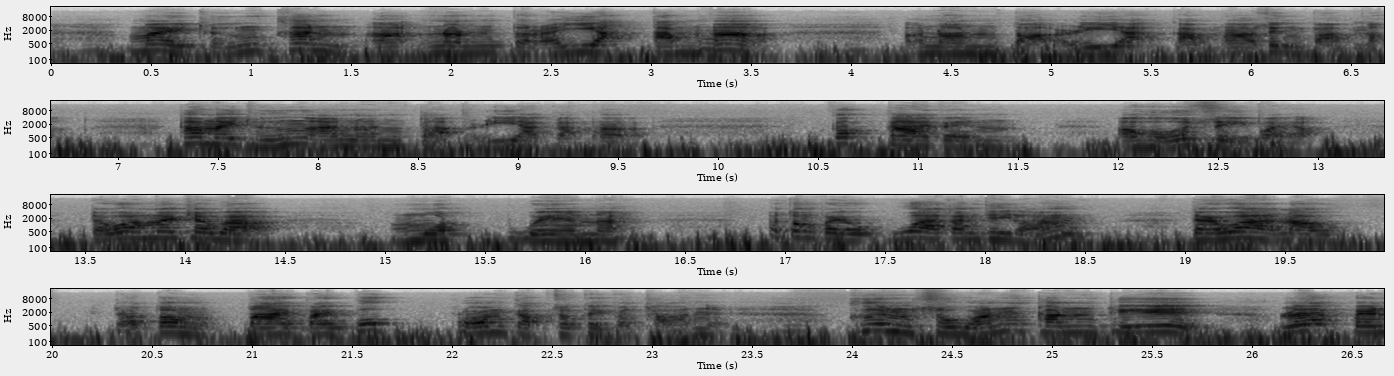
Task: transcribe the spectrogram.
ำไม่ถึงขั้นอนันตริยกรรมห้าอนันตริยกรรมห้าซึ่งบาปหนัก ถ้าไม่ถึงอนันตริยกรรมห้าก็กลายเป็นอโหสิไปอะแต่ว่าไม่ใช่ว่าหมดเวรนะก็ต้องไปว่ากันทีหลัง แต่ว่าเราจะต้องตายไปปุ๊บพร้อมกับสติปัฏฐานเนี่ยขึ้นสวรรค์ทันที และเป็น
